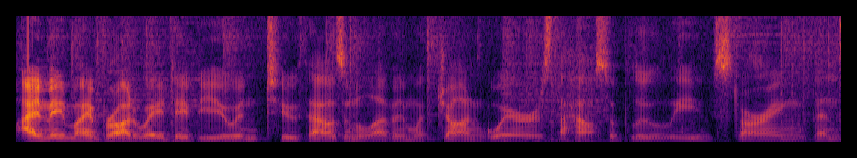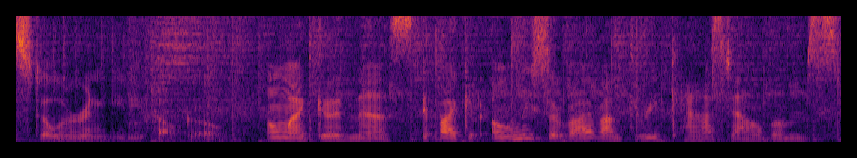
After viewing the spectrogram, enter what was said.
I made my Broadway debut in 2011 with John Guare's The House of Blue Leaves, starring Ben Stiller and Edie Falco. Oh my goodness, if I could only survive on three cast albums.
